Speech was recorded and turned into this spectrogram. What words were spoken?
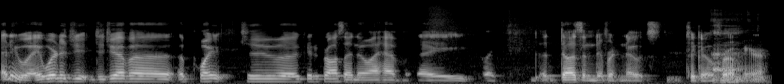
anyway, where did you did you have a, a point to uh, get across? I know I have a like a dozen different notes to go from Uh, here.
